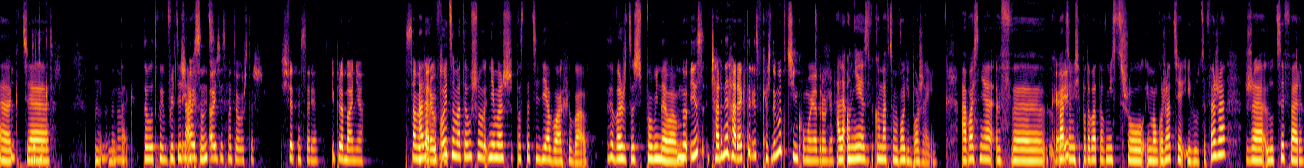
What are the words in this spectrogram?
E, gdzie... No, no, no, tak. To był twój British accent. Ojciec Mateusz też. Świetna seria. I plebania. Same Ale perełki. w Ojcu Mateuszu nie masz postaci diabła chyba. Chyba, że coś pominęłam. No jest, czarny charakter jest w każdym odcinku, moja droga. Ale on nie jest wykonawcą woli Bożej. A właśnie w, okay. bardzo mi się podoba to w Mistrzu i Małgorzacie i w Lucyferze, że Lucyfer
